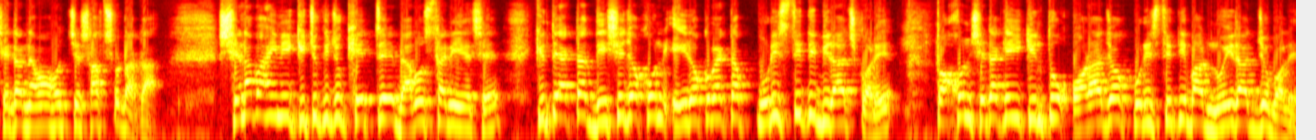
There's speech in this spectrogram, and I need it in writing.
সেটা নেওয়া হচ্ছে সাতশো টাকা। সেনাবাহিনী কিছু কিছু ক্ষেত্রে ব্যবস্থা নিয়েছে, কিন্তু একটা দেশে যখন এই রকম একটা পরিস্থিতি বিরাজ করে, তখন সেটাকেই কিন্তু অরাজক পরিস্থিতি বা নৈরাজ্য বলে।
